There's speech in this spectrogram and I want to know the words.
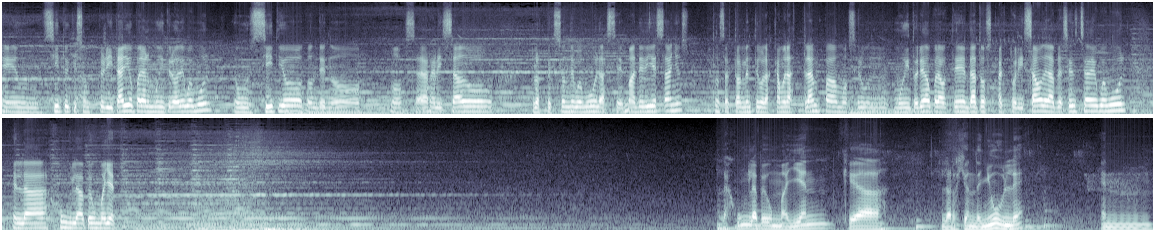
en un sitio que son prioritarios para el monitoreo de huemul, en un sitio donde no, no, se ha realizado prospección de huemul hace más de 10 años. Entonces actualmente con las cámaras trampa vamos a hacer un monitoreo para obtener datos actualizados de la presencia de huemul en la jungla Peumayén. La jungla Peumayén queda en la región de Ñuble, en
